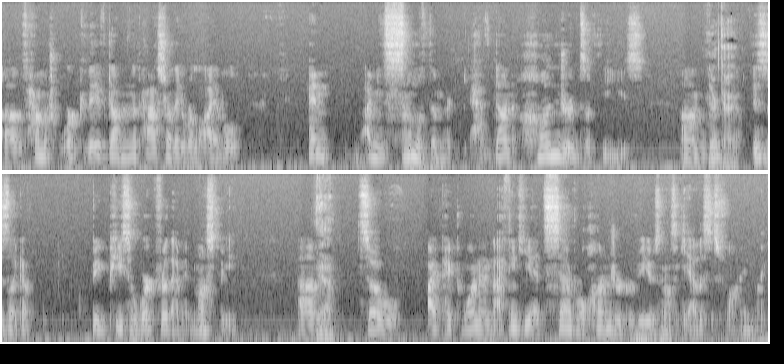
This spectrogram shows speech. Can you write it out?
of how much work they've done in the past. Are they reliable? And I mean, some of them are, have done hundreds of these. Um, Okay. This is like a big piece of work for them. It must be. Um, Yeah. So I picked one, and I think he had several hundred reviews, and I was like, "Yeah, this is fine." Like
